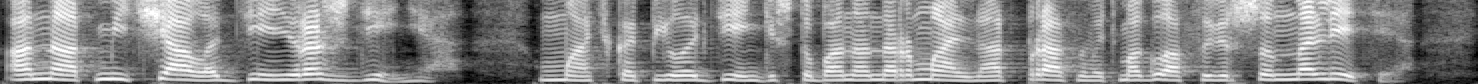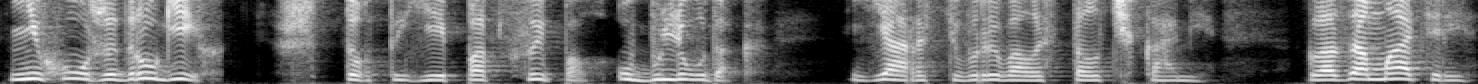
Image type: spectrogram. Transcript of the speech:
она отмечала день рождения. Мать копила деньги, чтобы она нормально отпраздновать могла совершеннолетие не хуже других. Что ты ей подсыпал, ублюдок? Ярость вырывалась толчками. Глаза матери,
